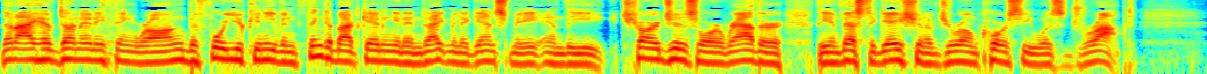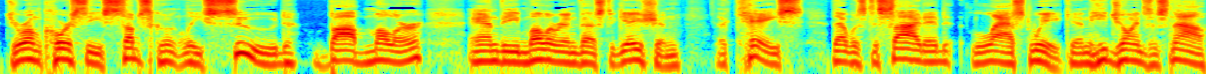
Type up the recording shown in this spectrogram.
that I have done anything wrong before you can even think about getting an indictment against me. And the charges, or rather the investigation of Jerome Corsi was dropped. Jerome Corsi subsequently sued Bob Mueller and the Mueller investigation, a case that was decided last week. And he joins us now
